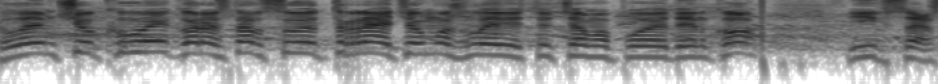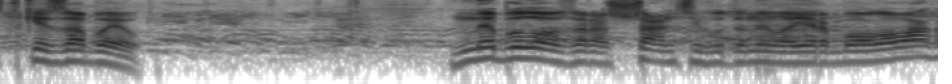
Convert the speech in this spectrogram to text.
Климчук використав свою третю можливість у цьому поєдинку і все ж таки забив. Не було зараз шансів у Данила Єрболова.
